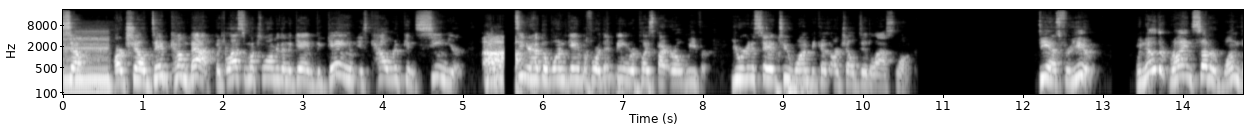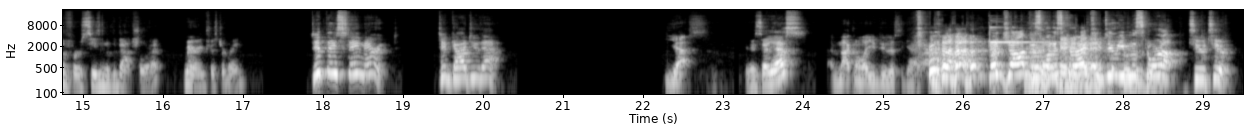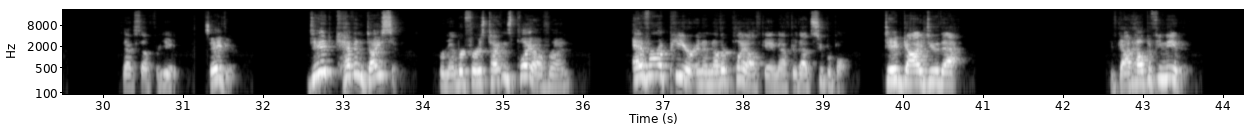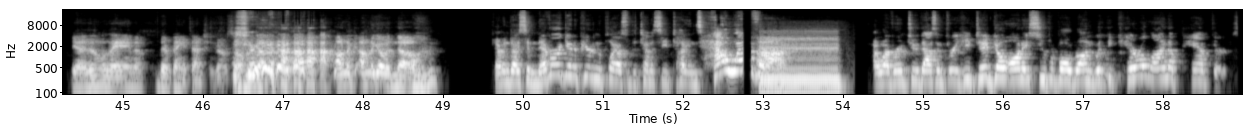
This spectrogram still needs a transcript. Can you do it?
So Art Shell did come back, but it lasted much longer than the game. The game is Cal Ripken Sr. Cal Ah. Sr. had the one game before then being replaced by Earl Weaver. You were going to say it 2 1 because Art Shell did last longer. Diaz, for you, we know that Ryan Sutter won the first season of The Bachelorette, marrying Trista Rehn. Did they stay married? Did Guy do that? Yes. You're going to say yes? I'm not going to let you do this again. Good job. This one is correct. You do even the score up 2 2. Next up for you, Xavier. Did Kevin Dyson, remembered for his Titans playoff run, ever appear in another playoff game after that Super Bowl? Did Guy do that? You've got help if you need it. Yeah, it doesn't look like any of them they're paying attention though. So I'm gonna, go, I'm gonna, I'm gonna go with no. Kevin Dyson never again appeared in the playoffs with the Tennessee Titans. However, however, in 2003, he did go on a Super Bowl run with the Carolina Panthers.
